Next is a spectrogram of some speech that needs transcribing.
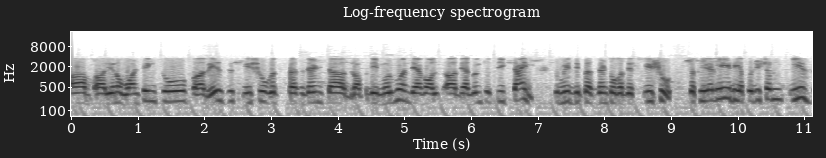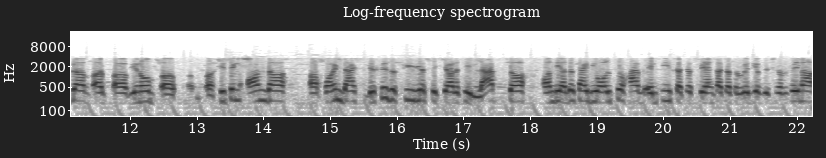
you know, wanting to uh, raise this issue with President uh, Draupadi Murmu, and they have all, they are going to seek time to meet the president over this issue. So clearly, the opposition is, uh, uh, uh you know, uh, uh, hitting on the point that this is a serious security lapse. on the other side, you also have MPs such as Priyanka Chaturvedi of the Shiv Sena,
